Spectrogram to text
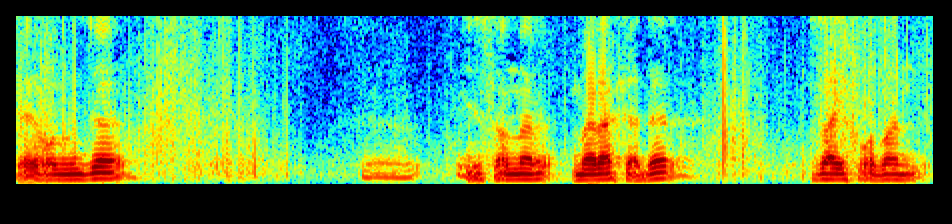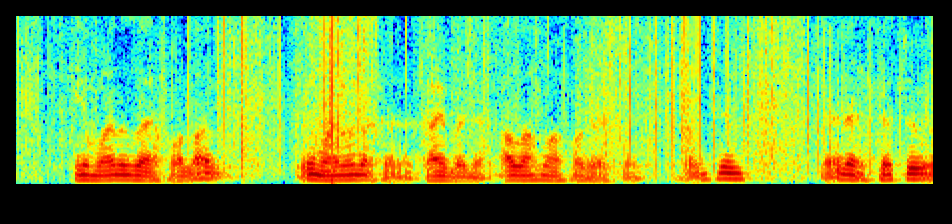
şey olunca insanlar merak eder. Zayıf olan, imanı zayıf olan imanını kaybeder. Allah muhafaza etsin. Onun için böyle kötü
